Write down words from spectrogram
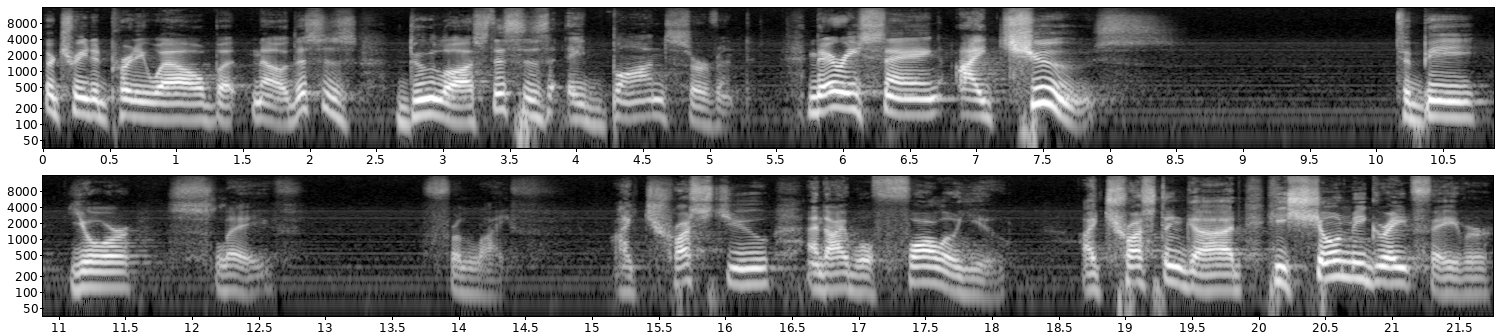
they're treated pretty well, but no, this is doulos. This is a bond servant. Mary's saying, I choose to be your slave for life. I trust you and I will follow you. I trust in God. He's shown me great favor.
